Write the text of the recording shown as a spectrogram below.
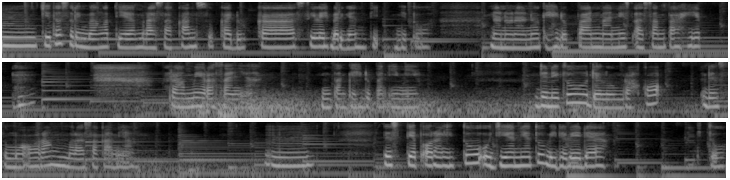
Hmm, kita sering banget ya merasakan suka duka silih berganti gitu nano-nano kehidupan manis asam pahit. Rame rasanya tentang kehidupan ini. Dan itu udah lumrah kok dan semua orang merasakannya. Hmm, dan setiap orang itu ujiannya tuh beda-beda. Gitu.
